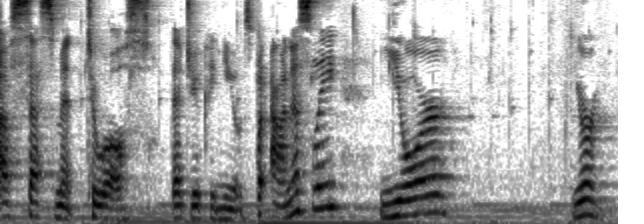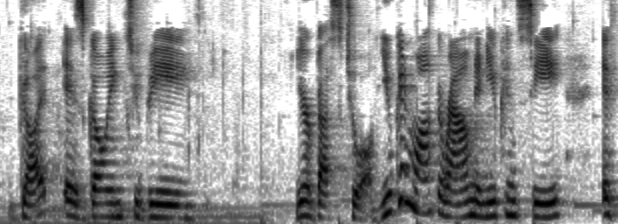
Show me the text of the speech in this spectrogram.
assessment tools that you can use but honestly your your gut is going to be your best tool. You can walk around and you can see if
